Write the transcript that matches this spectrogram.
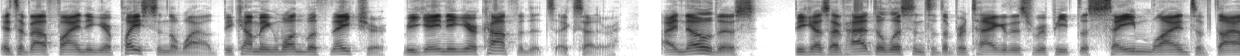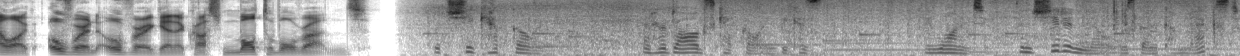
It's about finding your place in the wild, becoming one with nature, regaining your confidence, etc. I know this because I've had to listen to the protagonist repeat the same lines of dialogue over and over again across multiple runs. But she kept going. And her dogs kept going because they wanted to. And she didn't know what was gonna come next.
